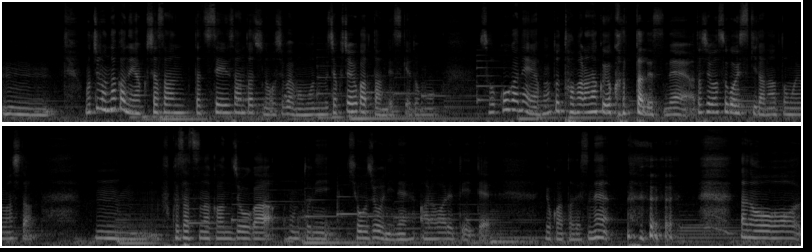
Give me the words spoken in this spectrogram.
うん。もちろん中の役者さんたち声優さんたちのお芝居ももうむちゃくちゃ良かったんですけどもそこがね本当たまらなく良かったですね。私はすごい好きだなと思いました。うん。複雑な感情が本当に表情にね現れていて良かったですね。あの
